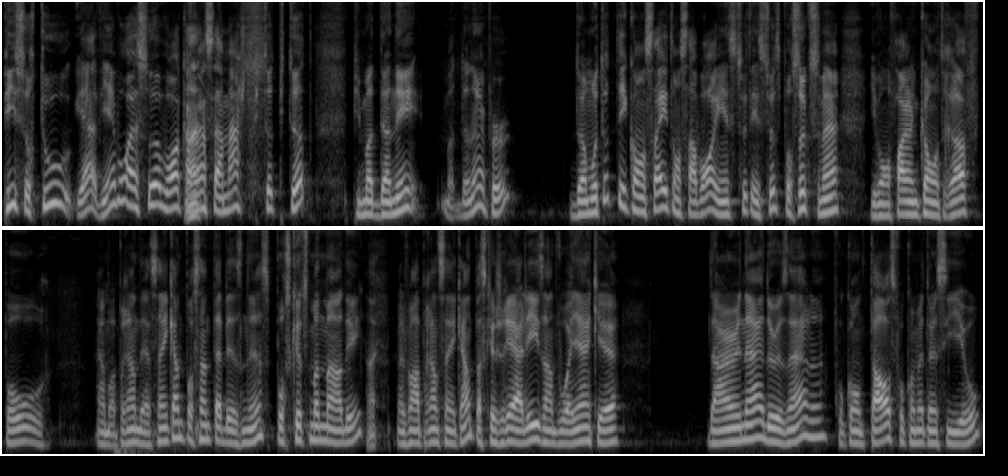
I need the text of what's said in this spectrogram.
puis surtout, viens voir ça, voir comment ça marche, puis tout, puis tout. Puis m'a donné, m'a donné un peu. Donne-moi tous tes conseils, ton savoir, et ainsi de suite, ainsi de suite. C'est pour ça que souvent, ils vont faire une contre-offre pour. Elle va prendre 50% de ta business pour ce que tu m'as demandé. Mais je vais en prendre 50 parce que je réalise en te voyant que dans un an, deux ans, il faut qu'on te tasse, il faut qu'on mette un CEO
